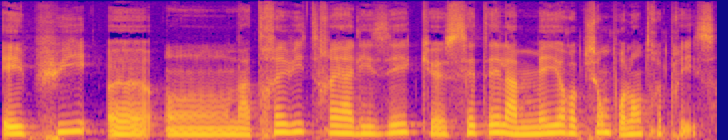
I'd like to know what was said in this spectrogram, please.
et puis, on a très vite réalisé que c'était la meilleure option pour l'entreprise.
